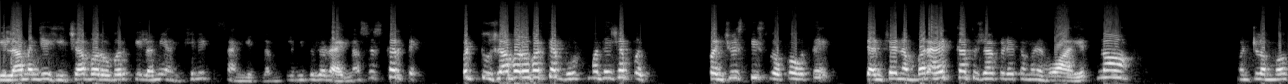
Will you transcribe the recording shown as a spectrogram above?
तिला म्हणजे हिच्या बरोबर तिला मी आणखीन एक सांगितलं. म्हटलं मी तुझं डायग्नोसिस करते. पण तुझ्या बरोबर त्या ग्रुपमध्ये ज्या पंचवीस तीस लोक होते त्यांचे नंबर आहेत का तुझ्याकडे? तर म्हणे हो आहेत ना. म्हटलं मग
